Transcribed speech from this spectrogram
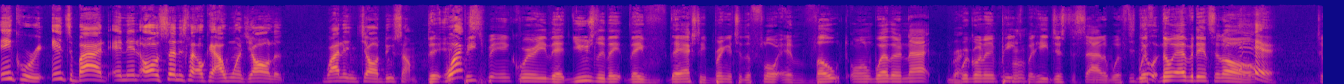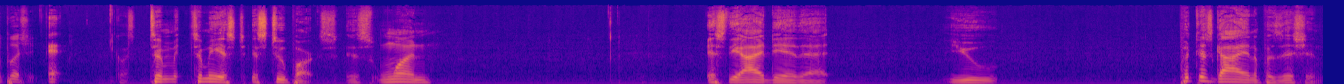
inquiry into Biden, and then all of a sudden it's like, okay, I want y'all to. Why didn't y'all do something? The what? impeachment inquiry that usually they they they actually bring it to the floor and vote on whether or not Right. we're going to impeach, mm-hmm. but he just decided with Just with no evidence at all Yeah. to push it. Of course. to me, to me, it's it's two parts. It's one. It's the idea that you put this guy in a position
